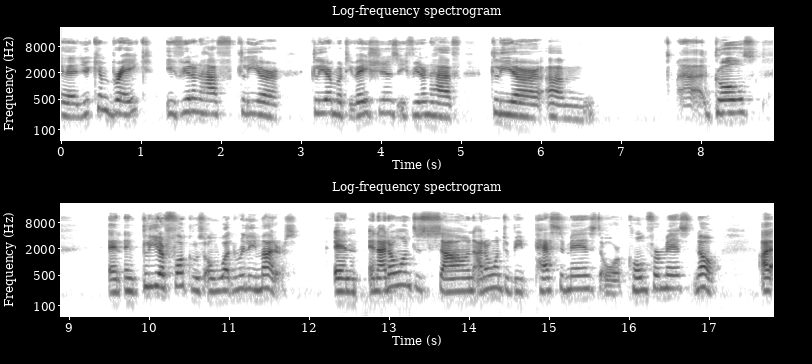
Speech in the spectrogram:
uh, you can break if you don't have clear clear motivations if you don't have clear um, uh, goals and, and clear focus on what really matters. And and i don't want to sound i don't want to be pessimist or conformist. No i,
